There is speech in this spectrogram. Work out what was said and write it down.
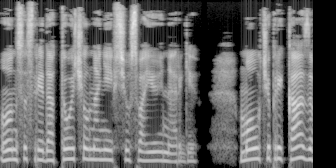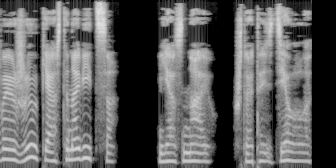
Он сосредоточил на ней всю свою энергию, молча приказывая жилке остановиться. «Я знаю, что это сделала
